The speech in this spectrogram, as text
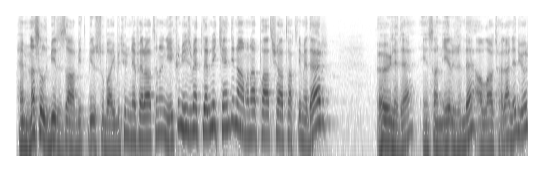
Hem nasıl bir zabit, bir subay bütün neferatının yekün hizmetlerini kendi namına padişaha takdim eder, öyle de insan yeryüzünde Allahü Teala ne diyor?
